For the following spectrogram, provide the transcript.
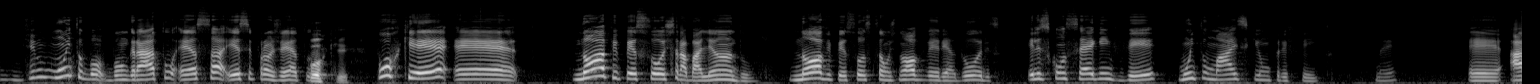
de muito bom, bom grato essa, esse projeto. Por quê? Porque é, nove pessoas trabalhando, nove pessoas que são os nove vereadores, eles conseguem ver muito mais que um prefeito, né? É, a,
